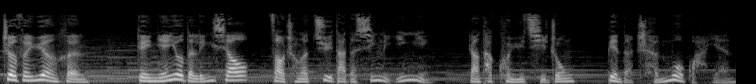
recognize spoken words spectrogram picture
这份怨恨给年幼的凌霄造成了巨大的心理阴影。让他困于其中，变得沉默寡言。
